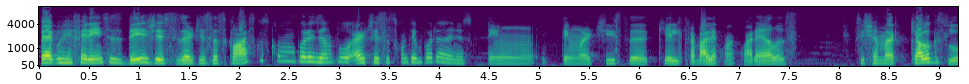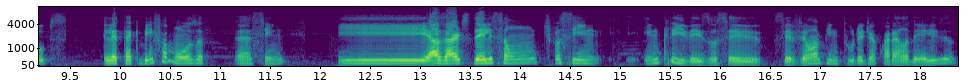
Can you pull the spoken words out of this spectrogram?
pego referências desde esses artistas clássicos, como por exemplo artistas contemporâneos. Tem um, tem um artista que ele trabalha com aquarelas, se chama Kellogg's Loops. Ele é até que bem famoso, é, assim. E as artes dele são, tipo assim, incríveis. Você, você vê uma pintura de aquarela dele, o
